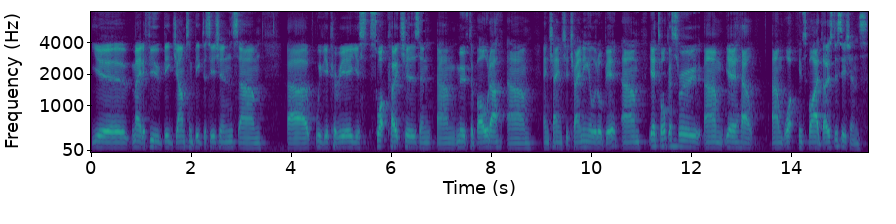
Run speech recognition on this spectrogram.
you made a few big jumps and big decisions. Um, uh, with your career, you swapped coaches and um, moved to Boulder um, and changed your training a little bit. Um, yeah, talk us through um, yeah how um, what inspired those decisions?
